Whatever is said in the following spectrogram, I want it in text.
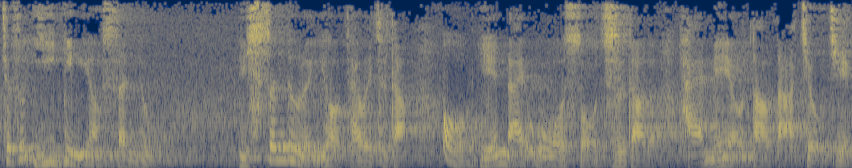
就是一定要深入。你深入了以后，才会知道哦，原来我所知道的还没有到达究竟。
